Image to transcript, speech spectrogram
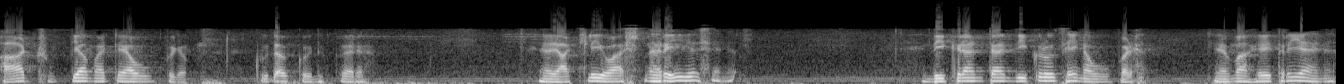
આઠ રૂપિયા માટે આવવું પડ્યું. કુદાકુદ કરે. આટલી વાસના રહી જશે ને. દીકરાને ત્યાં દીકરો થઈને આવવું પડે. એમાં હેત રહ્યા ને.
